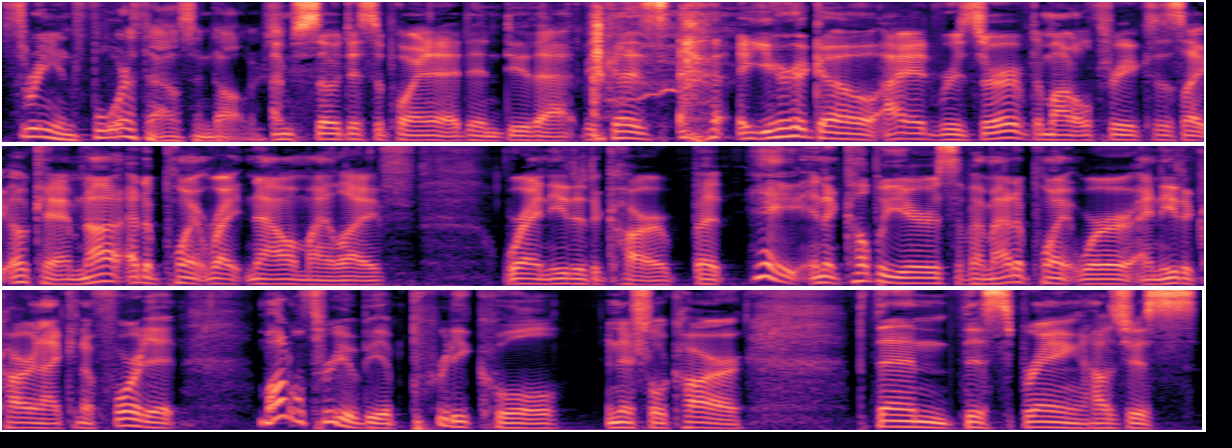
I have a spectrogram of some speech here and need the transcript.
three and four thousand dollars. I'm so disappointed I didn't do that because a year ago I had reserved a Model Three because it's like, okay, I'm not at a point right now in my life where I needed a car, but hey, in a couple years, if I'm at a point where I need a car and I can afford it, Model Three would be a pretty cool initial car. But then this spring, I was just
